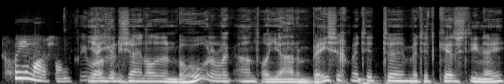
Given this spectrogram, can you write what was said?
Goedemorgen. Ja, jullie zijn al een behoorlijk aantal jaren bezig met dit, eh, met dit kerstdiner.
